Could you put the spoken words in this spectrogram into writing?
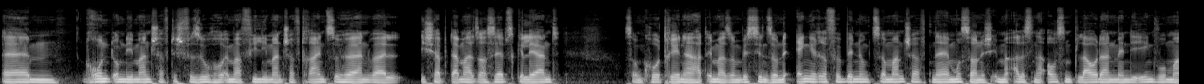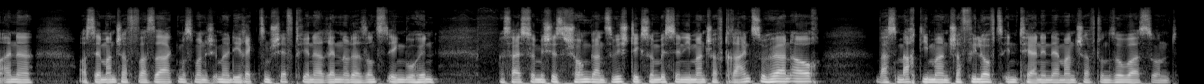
Ähm, rund um die Mannschaft. Ich versuche auch immer viel die Mannschaft reinzuhören, weil ich habe damals auch selbst gelernt, so ein Co-Trainer hat immer so ein bisschen so eine engere Verbindung zur Mannschaft. Ne? Er muss auch nicht immer alles nach außen plaudern. Wenn die irgendwo mal einer aus der Mannschaft was sagt, muss man nicht immer direkt zum Cheftrainer rennen oder sonst irgendwo hin. Das heißt, für mich ist es schon ganz wichtig, so ein bisschen in die Mannschaft reinzuhören auch. Was macht die Mannschaft? Wie läuft es intern in der Mannschaft und sowas? Und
